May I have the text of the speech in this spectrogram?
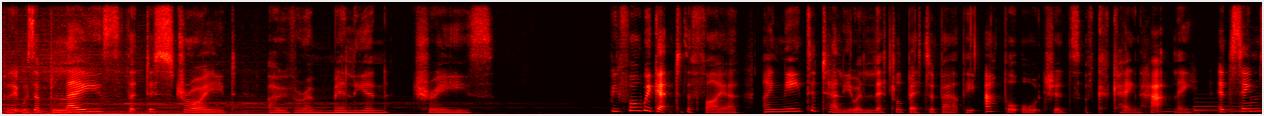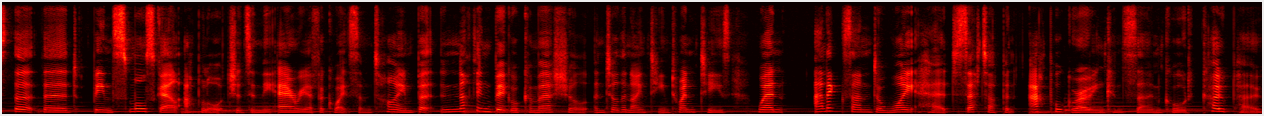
but it was a blaze that destroyed over a million trees. Before we get to the fire, I need to tell you a little bit about the apple orchards of Cockayne Hatley. It seems that there'd been small scale apple orchards in the area for quite some time, but nothing big or commercial until the 1920s when Alexander Whitehead set up an apple growing concern called COPO,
